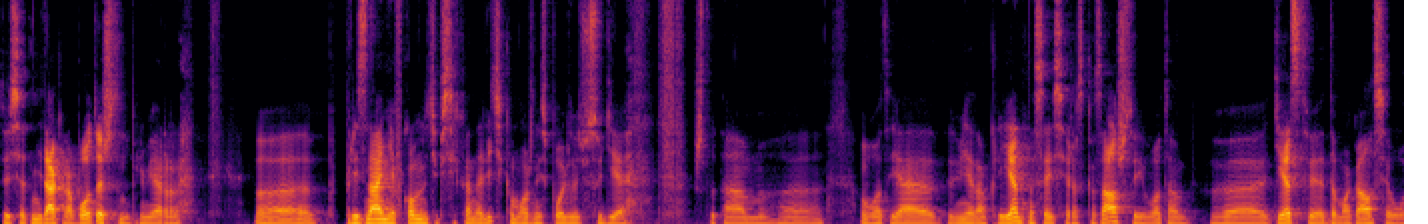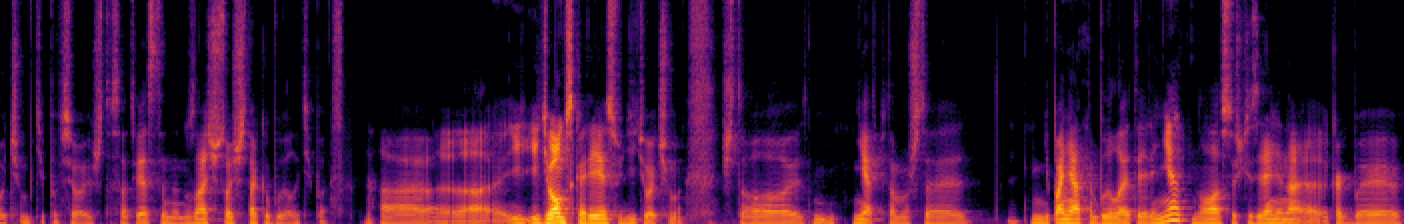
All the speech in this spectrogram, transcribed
То есть это не так работает, что, например, э, признание в комнате психоаналитика можно использовать в суде, что там э, вот я мне там клиент на сессии рассказал, что его там в детстве домогался отчим, типа все, и что соответственно, ну значит точно так и было, типа. А, а, идем скорее судить отчима, что нет, потому что непонятно было это или нет, но с точки зрения как бы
